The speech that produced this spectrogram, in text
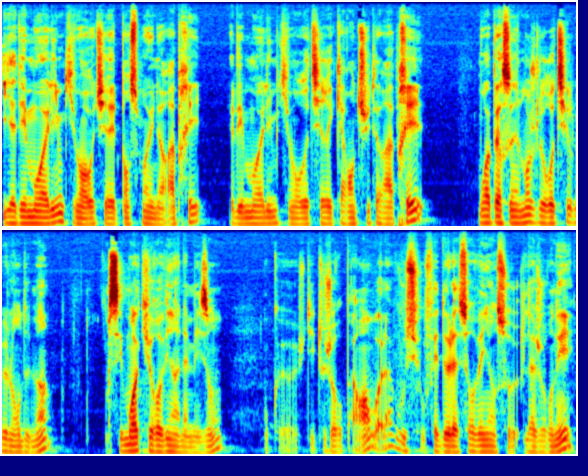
Il y a des moalim qui vont retirer le pansement une heure après. Il y a des moalim qui vont retirer 48 heures après. Moi, personnellement, je le retire le lendemain. C'est moi qui reviens à la maison. Donc, euh, je dis toujours aux parents voilà, vous, vous faites de la surveillance la journée.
